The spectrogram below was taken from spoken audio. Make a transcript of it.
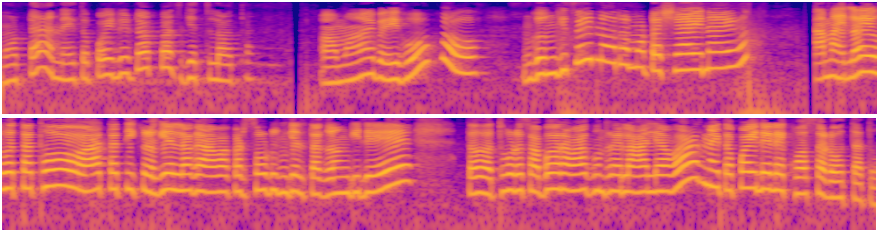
मोठा नाही तर पहिले डब्बाच घेतला होता. आमाय बाई हो का हो गंगीचाही नवरा मोठा शाय नाही हो. आम्हाला लय होता तो आता तिकडं गेला गावाकडे सोडून गेलता गंगीले. तर थोडासा बरा वागून राहिला आल्यावर नाही तर पहिले लय खोसाड होता तो.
